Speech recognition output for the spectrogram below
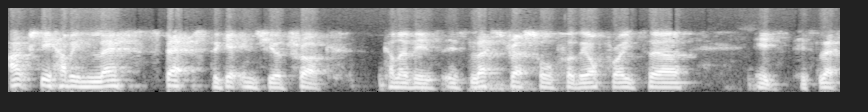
actually having less steps to get into your truck kind of is, is less stressful for the operator. It's, it's less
